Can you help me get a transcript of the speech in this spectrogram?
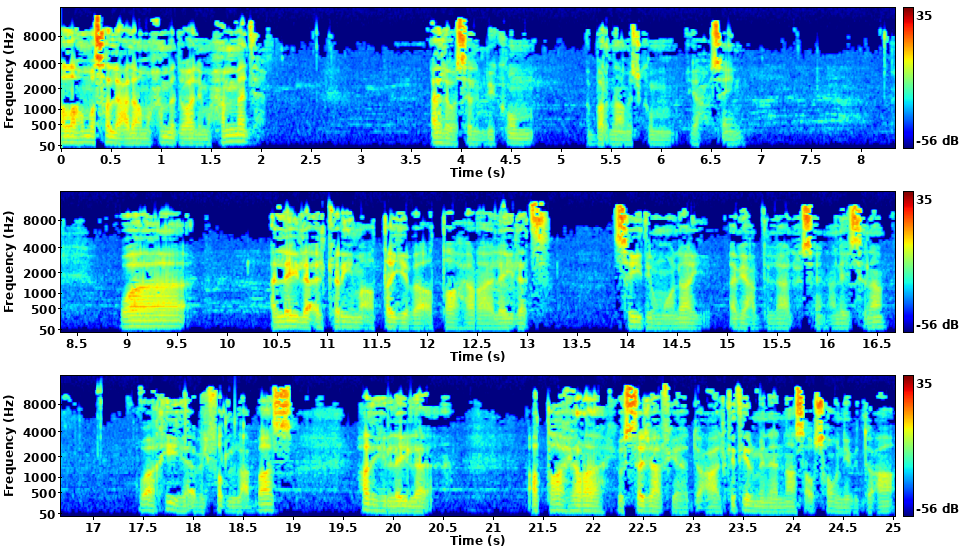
اللهم صل على محمد وآل محمد. أهلا وسهلا بكم ببرنامجكم يا حسين. والليلة الكريمة الطيبة الطاهرة ليلة سيدي ومولاي أبي عبد الله الحسين عليه السلام وأخيه أبي الفضل العباس. هذه الليلة الطاهرة يستجاب فيها الدعاء الكثير من الناس أوصوني بالدعاء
